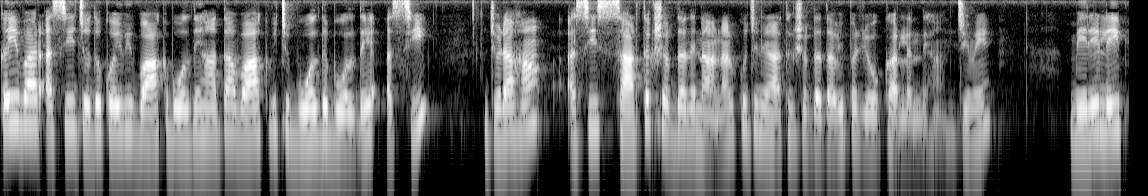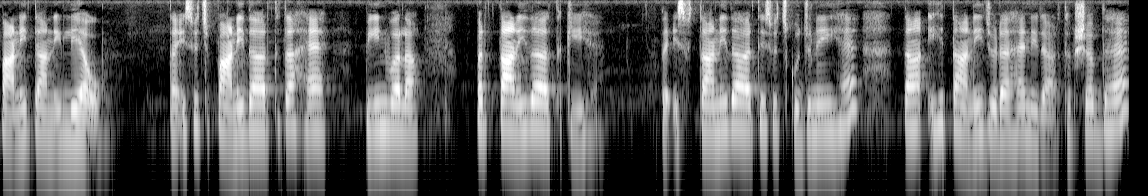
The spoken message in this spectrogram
ਕਈ ਵਾਰ ਅਸੀਂ ਜਦੋਂ ਕੋਈ ਵੀ ਵਾਕ ਬੋਲਦੇ ਹਾਂ ਤਾਂ ਵਾਕ ਵਿੱਚ ਬੋਲਦੇ ਬੋਲਦੇ ਅਸੀਂ ਜਿਹੜਾ ਹਾਂ, ਅਸੀਂ ਸਾਰਥਕ ਸ਼ਬਦਾਂ ਦੇ ਨਾਲ ਨਾਲ ਕੁਝ ਨਿਰਾਰਥਕ ਸ਼ਬਦਾਂ ਦਾ ਵੀ ਪ੍ਰਯੋਗ ਕਰ ਲੈਂਦੇ ਹਾਂ। ਜਿਵੇਂ, ਮੇਰੇ ਲਈ ਪਾਣੀ ਤਾਨੀ ਲਿਆਓ। ਤਾਂ ਇਸ ਵਿੱਚ ਪਾਣੀ ਦਾ ਅਰਥ ਤਾਂ ਹੈ ਪੀਣ ਵਾਲਾ, ਪਰ ਤਾਨੀ ਦਾ ਅਰਥ ਕੀ ਹੈ? ਤਾਂ ਇਸ ਤਾਨੀ ਦਾ ਅਰਥ ਇਸ ਵਿੱਚ ਕੁਝ ਨਹੀਂ ਹੈ, ਤਾਂ ਇਹ ਤਾਨੀ ਜਿਹੜਾ ਹੈ ਨਿਰਾਰਥਕ ਸ਼ਬਦ ਹੈ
